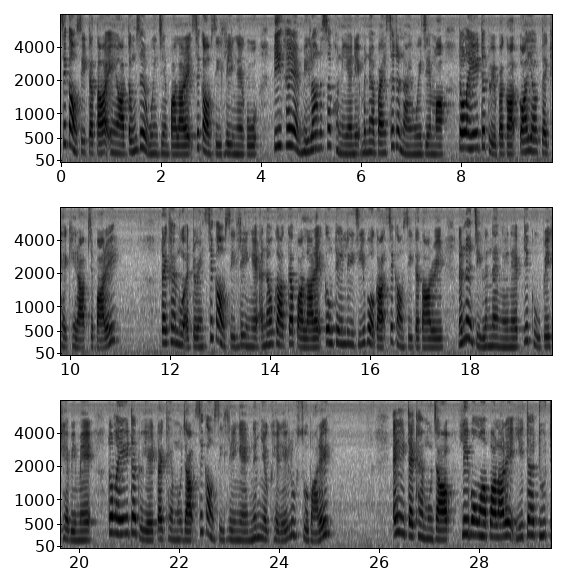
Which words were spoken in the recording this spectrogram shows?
စစ်ကောင်စီတပ်သားအင်အား30ဝန်းကျင်ပါလာတဲ့စစ်ကောင်စီလှေငယ်ကိုပြီးခဲ့တဲ့မေလ28ရက်နေ့မနက်ပိုင်း7:00နာရီဝန်းကျင်မှာတော်လိုင်းရေးတပ်တွေဘက်ကတွားရောက်တိုက်ခိုက်ခဲ့တာဖြစ်ပါတယ်။တိုက်ခိုက်မှုအတွင်းစစ်ကောင်စီလှေငယ်အနောက်ကကပ်ပါလာတဲ့ကုန်တင်လီကြီးပေါ်ကစစ်ကောင်စီတပ်သားတွေလက်နက်ကြီးလက်နက်ငယ်နဲ့ပစ်ကူပေးခဲ့ပေမဲ့တော်လိုင်းရေးတပ်တွေရဲ့တိုက်ခိုက်မှုကြောင့်စစ်ကောင်စီလှေငယ်နစ်မြုပ်ခဲ့တယ်လို့ဆိုပါတယ်။ အဲ့ဒီတိုက်ခတ်မှုကြောင့်လေပုံမှာပါလာတဲ့ရေတပ်ဒူးတ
